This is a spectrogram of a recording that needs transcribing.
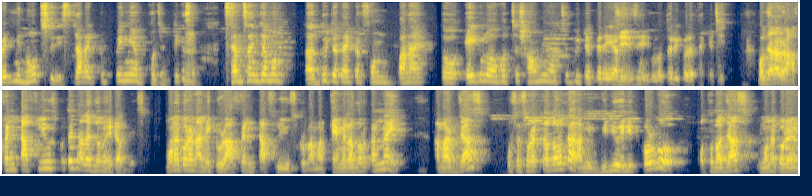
রেডমি নোট সিরিজ যারা একটু প্রিমিয়াম খোঁজেন ঠিক আছে? স্যামসাং যেমন দুইটা টাইপের ফোন বানায় তো এইগুলো হচ্ছে শাওমি হচ্ছে দুই টাইপের এই জি, জি। গুলো তৈরি করে থাকে। যারা রাফ এন্ড টাফলি ইউজ করতে তাদের জন্য এটা বেস্ট মনে করেন আমি একটু রাফ এন্ড টাফলি ইউজ করব আমার ক্যামেরা দরকার নাই আমার জাস্ট প্রসেসর একটা দরকার আমি ভিডিও এডিট করব অথবা জাস্ট মনে করেন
